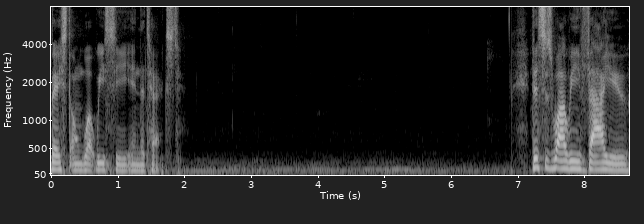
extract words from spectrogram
based on what we see in the text. This is why we value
